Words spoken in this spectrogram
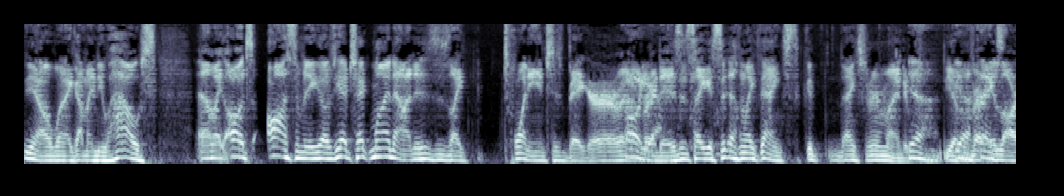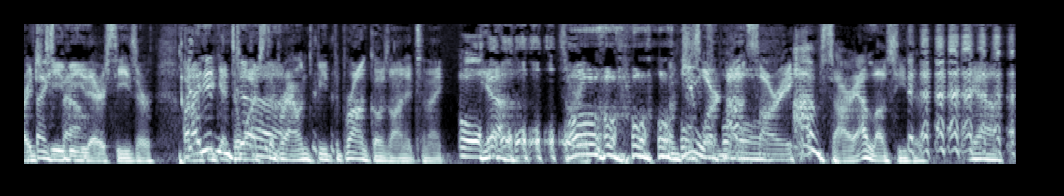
you know, when I got my new house, and I'm like, "Oh, it's awesome!" And he goes, "Yeah, check mine out." And this is like 20 inches bigger or whatever Oh, yeah. it is. It's like it's, I'm like, "Thanks, good, thanks for the reminder." Yeah, you have yeah, a very thanks. large Thanks, TV pal. there, Caesar. But I You didn't, get to watch uh, the Browns beat the Broncos on it tonight. Oh, yeah. Oh, You are not sorry. I'm sorry, I love Caesar. yeah.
